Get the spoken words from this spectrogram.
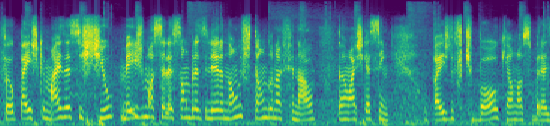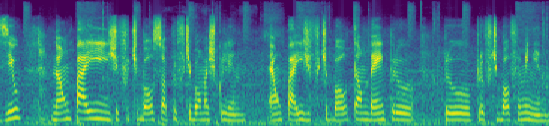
Foi o país que mais assistiu, mesmo a seleção brasileira não estando na final. Então, acho que assim, o país do futebol, que é o nosso Brasil, não é um país de futebol só para o futebol masculino. É um país de futebol também para o futebol feminino.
